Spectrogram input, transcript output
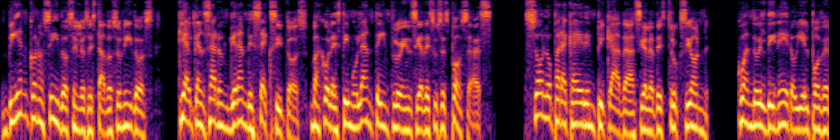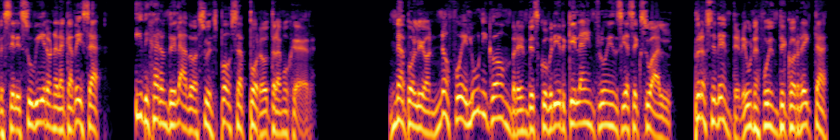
bien conocidos en los Estados Unidos, que alcanzaron grandes éxitos bajo la estimulante influencia de sus esposas, solo para caer en picada hacia la destrucción cuando el dinero y el poder se le subieron a la cabeza y dejaron de lado a su esposa por otra mujer. Napoleón no fue el único hombre en descubrir que la influencia sexual, procedente de una fuente correcta,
